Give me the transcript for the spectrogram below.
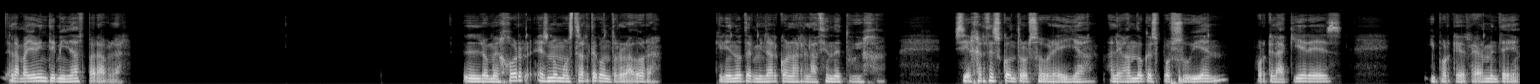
la mayor intimidad para hablar. Lo mejor es no mostrarte controladora, queriendo terminar con la relación de tu hija. Si ejerces control sobre ella, alegando que es por su bien, porque la quieres y porque realmente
